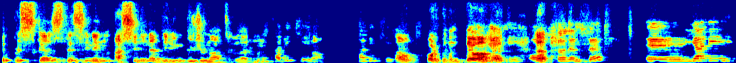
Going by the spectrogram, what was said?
Kıbrıs gazetesinin asiline dirin gücünü hatırlar mı? Tabii ki. Tamam. Tabii ki. Tamam. Oradan devam et. Yani o dönemde e, yani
